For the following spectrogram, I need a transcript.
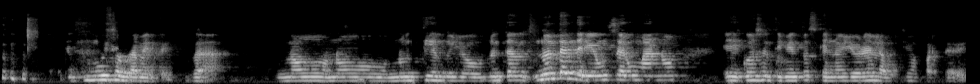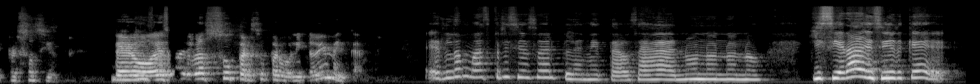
muy seguramente, o sea, no, no, no entiendo yo, no, no entendería un ser humano eh, con sentimientos que no lloren la última parte de Persuasión. Pero es un libro súper, súper bonito, a mí me encanta. Es lo más precioso del planeta, o sea, no, no, no, no. Quisiera decir que,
